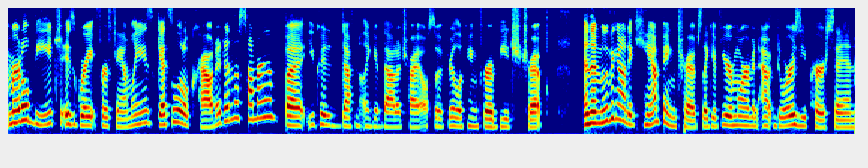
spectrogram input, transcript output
Myrtle Beach is great for families. Gets a little crowded in the summer, but you could definitely give that a try also if you're looking for a beach trip. And then moving on to camping trips, like if you're more of an outdoorsy person,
